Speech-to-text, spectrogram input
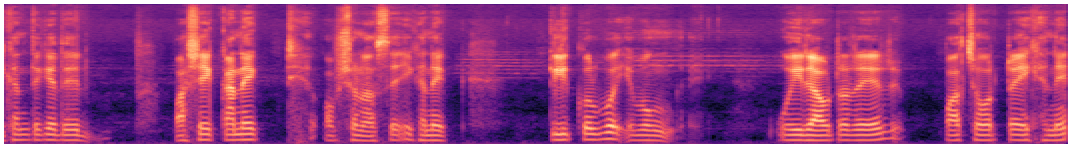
এখান থেকে পাশে কানেক্ট অপশন আছে। এখানে ক্লিক করব এবং ওই রাউটারের পাসওয়ার্ডটা এখানে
